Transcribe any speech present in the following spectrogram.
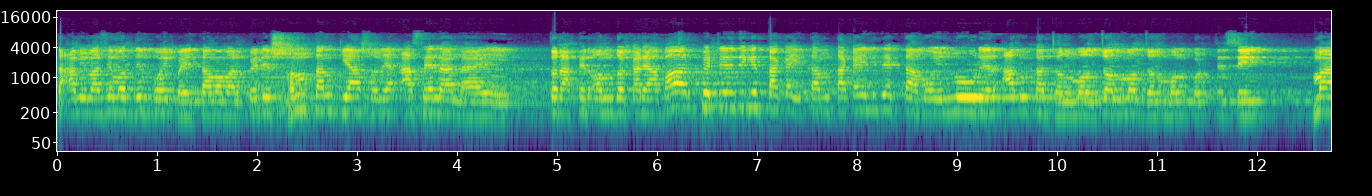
তা আমি মাঝে মধ্যে বই পাইতাম, আমার পেটে সন্তান কি আসলে আসে না নাই? তো রাতের অন্ধকারে আবার পেটের দিকে তাকাইতাম, তাকাইলে দেখতাম ওই নূরের আলোটা জলমল জলমল জলমল করতেছে। মা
